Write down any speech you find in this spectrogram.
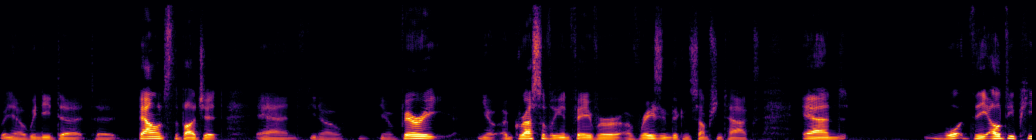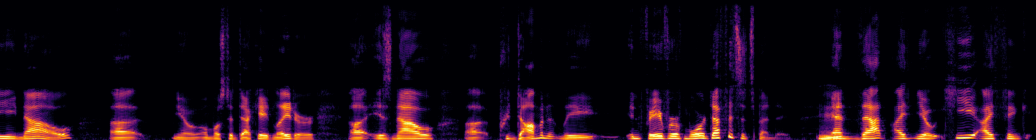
you know, we need to, to balance the budget, and you know, you know, very you know aggressively in favor of raising the consumption tax, and what the LDP now. Uh, you know, almost a decade later, uh, is now uh, predominantly in favor of more deficit spending, and that I, you know, he I think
